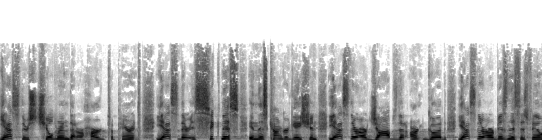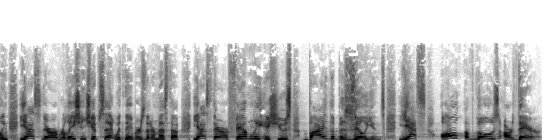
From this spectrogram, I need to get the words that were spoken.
Yes, there's children that are hard to parent. Yes, there is sickness in this congregation. Yes, there are jobs that aren't good. Yes, there are businesses failing. Yes, there are relationships that, with neighbors that are messed up. Yes, there are family issues by the bazillions. Yes, all of those are there.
